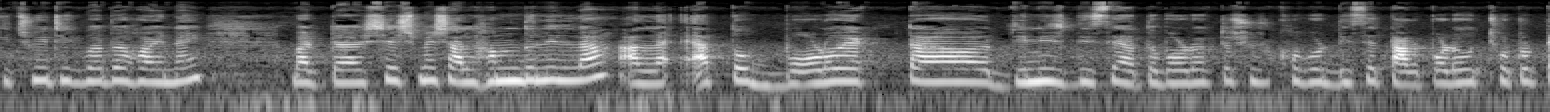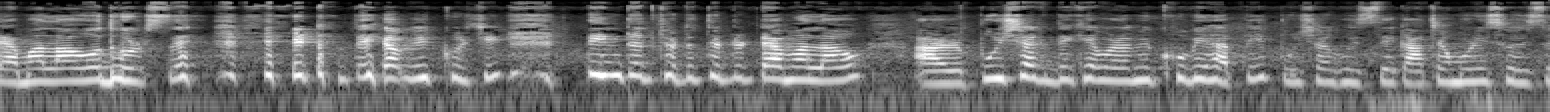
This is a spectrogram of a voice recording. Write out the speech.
কিছুই ঠিকভাবে হয় নাই। বাট শেষমেশ আলহামদুলিল্লাহ, আল্লাহ এত বড় একটা জিনিস দিছে, এত বড় একটা সুখবর দিছে, তারপরেও ছোট ট্যামালাও ধরছে। এটাতে আমি খুশি। তিনটা ছোট ছোট ট্যামালাও। আর পুঁইশাক দেখে এবার আমি খুবই হ্যাপি পুঁইশাক হয়েছে কাঁচামরিচ হয়েছে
